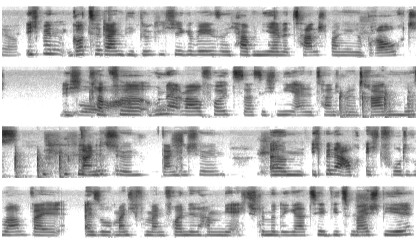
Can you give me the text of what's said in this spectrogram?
Ja. Ich bin Gott sei Dank die Glückliche gewesen. Ich habe nie eine Zahnspange gebraucht. Ich Boah. klopfe hundertmal auf Holz, dass ich nie eine Zahnspange tragen muss. Dankeschön, Dankeschön. Ähm, ich bin da auch echt froh drüber, weil also manche von meinen Freundinnen haben mir echt schlimme Dinge erzählt, wie zum Beispiel,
